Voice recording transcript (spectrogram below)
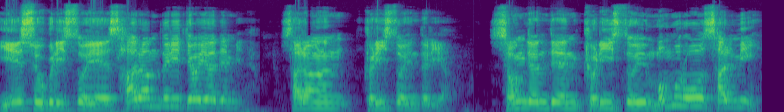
예수 그리스도의 사람들이 되어야 됩니다. 사랑하는 그리스도인들이여 성전된 그리스도의 몸으로 삶이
